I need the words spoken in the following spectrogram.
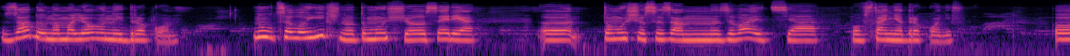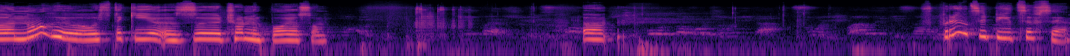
Ззаду намальований дракон. Ну, це логічно, тому що серія. Тому що сезон називається Повстання драконів. Е, ноги ось такі з чорним поясом. Е, в принципі, це все.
